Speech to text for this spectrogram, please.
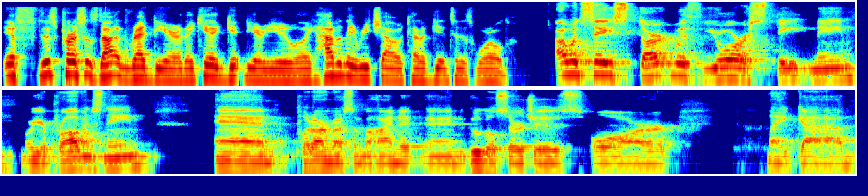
if this person's not in Red Deer, they can't get near you. Like, how do they reach out and kind of get into this world? I would say start with your state name or your province name and put arm wrestling behind it and Google searches or like um,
